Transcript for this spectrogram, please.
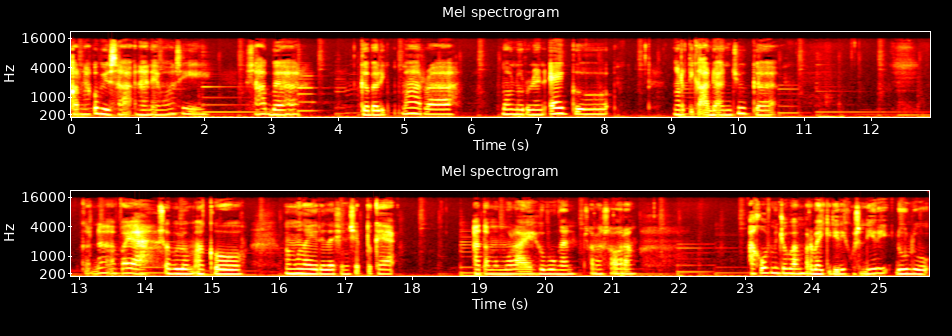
karena aku bisa nahan emosi sabar gak balik marah mau nurunin ego ngerti keadaan juga. Karena apa ya sebelum aku memulai relationship tuh kayak atau memulai hubungan sama seorang aku mencoba memperbaiki diriku sendiri dulu.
